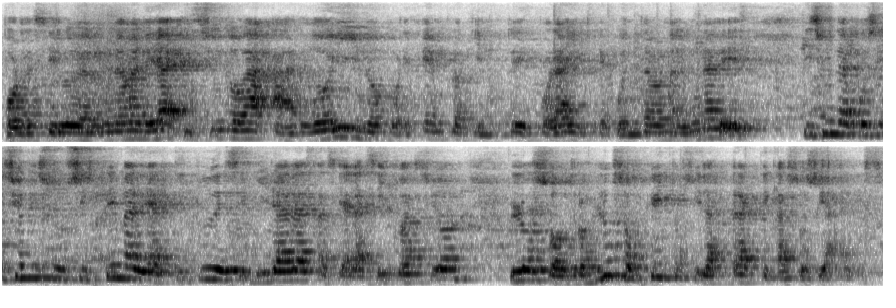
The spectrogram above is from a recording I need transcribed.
Por decirlo de alguna manera, y si uno va a Ardoino, por ejemplo, a quien ustedes por ahí frecuentaron alguna vez, dice una posición es un sistema de actitudes y miradas hacia la situación, los otros, los objetos y las prácticas sociales.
